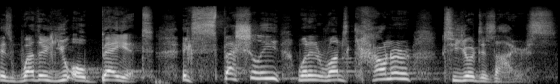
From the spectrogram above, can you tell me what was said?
is whether you obey it, especially when it runs counter to your desires.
